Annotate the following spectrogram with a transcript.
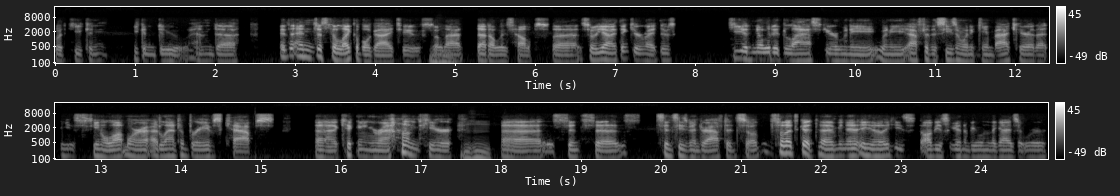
what he can he can do and. Uh, and just a likable guy too, so mm-hmm. that that always helps. Uh, so yeah, I think you're right. There's he had noted last year when he when he after the season when he came back here that he's seen a lot more Atlanta Braves caps uh, kicking around here mm-hmm. uh, since uh, since he's been drafted. So so that's good. I mean, you know, he's obviously going to be one of the guys that we're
